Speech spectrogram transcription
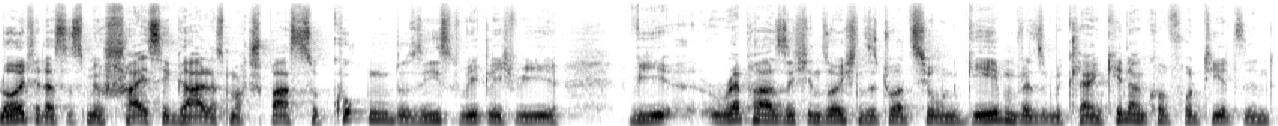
Leute, das ist mir scheißegal, das macht Spaß zu gucken. Du siehst wirklich, wie, wie Rapper sich in solchen Situationen geben, wenn sie mit kleinen Kindern konfrontiert sind.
